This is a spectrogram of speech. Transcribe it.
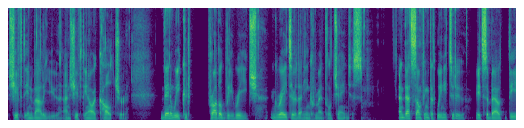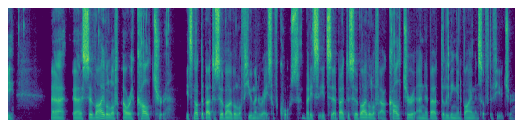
shift in value and shift in our culture, then we could probably reach greater than incremental changes. And that's something that we need to do. It's about the uh, uh, survival of our culture. It's not about the survival of human race, of course, but it's it's about the survival of our culture and about the living environments of the future.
